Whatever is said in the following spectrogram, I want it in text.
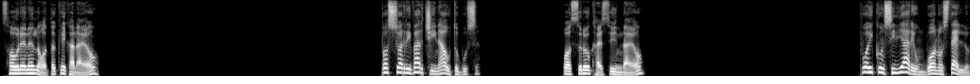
서울에는 어떻게 가나요? Posso arrivarci in autobus? 버스로 갈 수 있나요? Puoi consigliare un buon ostello?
